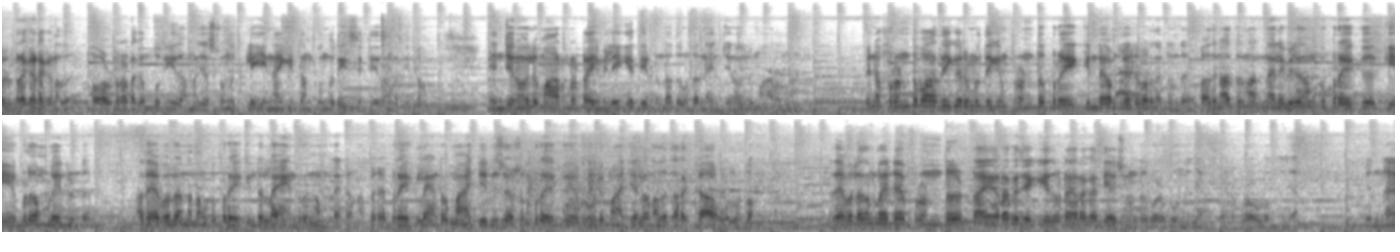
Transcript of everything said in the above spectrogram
ഫിൽറ്ററൊക്കെ കിടക്കണത് ഹോൾഡർ അടക്കം പുതിയതാണ് ജസ്റ്റ് ഒന്ന് ക്ലീൻ ആക്കിയിട്ട് നമുക്കൊന്ന് റീസെറ്റ് ചെയ്താൽ മതി കേട്ടോ എഞ്ചിൻ ഓയിൽ മാറേണ്ട ടൈമിലേക്ക് എത്തിയിട്ടുണ്ട്. അതുകൊണ്ട് തന്നെ എഞ്ചിൻ ഓയിൽ മാറുന്നുണ്ട്. പിന്നെ ഫ്രണ്ട് ഭാഗത്തേക്ക് വരുമ്പോഴത്തേക്കും ഫ്രണ്ട് ബ്രേക്കിന്റെ കംപ്ലയിന്റ് പറഞ്ഞിട്ടുണ്ട്. അപ്പോൾ അതിനകത്ത് നിലവിൽ നമുക്ക് ബ്രേക്ക് കേബിൾ കംപ്ലയിന്റ് ഉണ്ട്. അതേപോലെ തന്നെ നമുക്ക് ബ്രേക്കിന്റെ ലൈൻഡറും കംപ്ലൈന്റ് ആണ്. അപ്പോൾ ബ്രേക്ക് ലൈൻഡർ മാറ്റിയതിന് ശേഷം ബ്രേക്ക് കൂടി മാറ്റിയാലാണ് അത് കറക്റ്റ് ആവുള്ളൂ കേട്ടോ അതേപോലെ നമ്മളതിന്റെ ഫ്രണ്ട് ടയറൊക്കെ ചെക്ക് ചെയ്തു. ടയറൊക്കെ അത്യാവശ്യമുണ്ട് കുഴപ്പമൊന്നുമില്ല. വേറെ പ്രോബ്ലം ഒന്നുമില്ല. പിന്നെ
